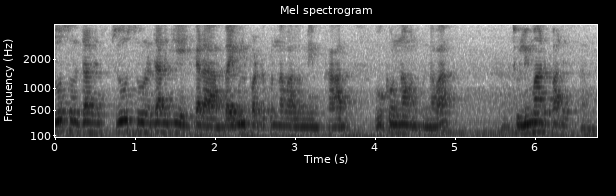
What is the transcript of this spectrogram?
చూసి ఉండటానికి ఉండటానికి ఇక్కడ బైబిల్ పట్టుకున్న వాళ్ళు మేము కాదు. ఊకున్నాం అనుకున్నావా? ధులిమాడి పాడేస్తాము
